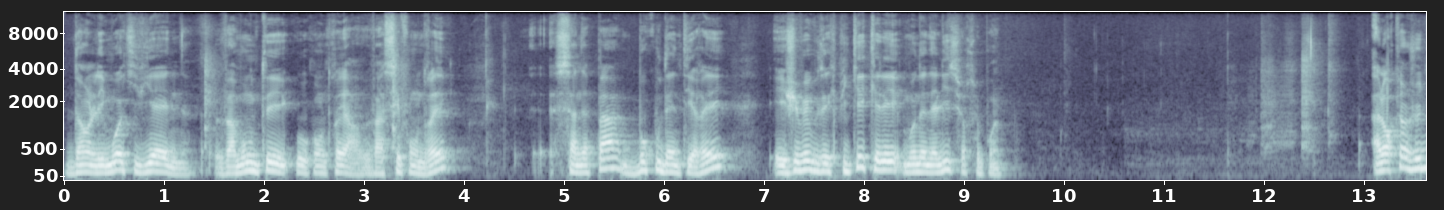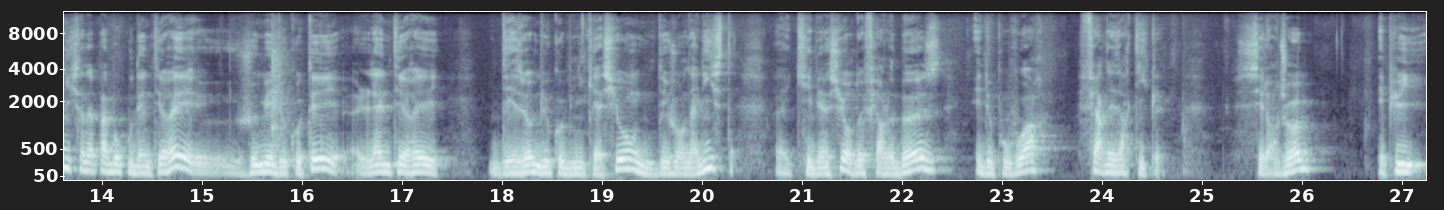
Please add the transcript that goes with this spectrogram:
dans les mois qui viennent, va monter ou au contraire va s'effondrer, ça n'a pas beaucoup d'intérêt, et je vais vous expliquer quelle est mon analyse sur ce point. Alors quand je dis que ça n'a pas beaucoup d'intérêt, je mets de côté l'intérêt des hommes de communication, des journalistes, euh, qui est bien sûr de faire le buzz et de pouvoir faire des articles. C'est leur job. Et puis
